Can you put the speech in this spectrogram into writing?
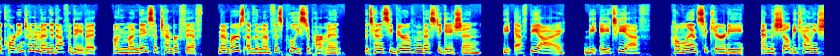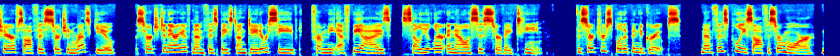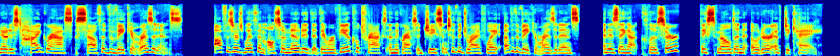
According to an amended affidavit, on Monday, September 5th, members of the Memphis Police Department, the Tennessee Bureau of Investigation, the FBI, the ATF, Homeland Security, and the Shelby County Sheriff's Office Search and Rescue searched an area of Memphis based on data received from the FBI's Cellular Analysis Survey team. The searchers split up into groups. Memphis police officer Moore noticed high grass south of a vacant residence. Officers with him also noted that there were vehicle tracks in the grass adjacent to the driveway of the vacant residence, and as they got closer, they smelled an odor of decay.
